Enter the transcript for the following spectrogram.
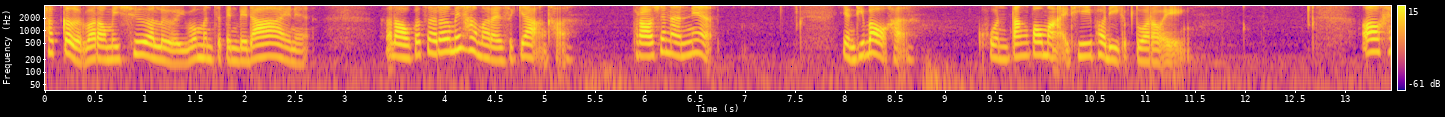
ถ้าเกิดว่าเราไม่เชื่อเลยว่ามันจะเป็นไปได้เนี่ย เราก็จะเริ่มไม่ทำอะไรสักอย่างค่ะ เพราะฉะนั้นเนี่ย อย่างที่บอกค่ะ ควรตั้งเป้าหมายที่พอดีกับตัวเราเอง โอเค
